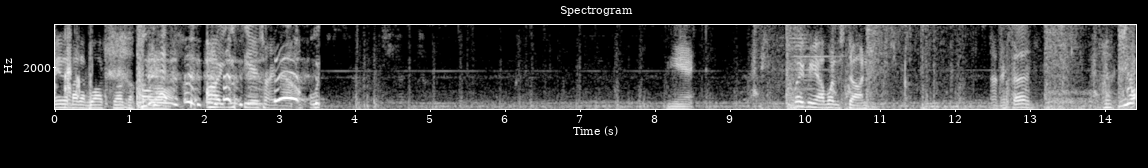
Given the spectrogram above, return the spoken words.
ain't about to watch the fall off. Are you serious right now? We- Yeah. Wake me up when it's done. Understood. Yo!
